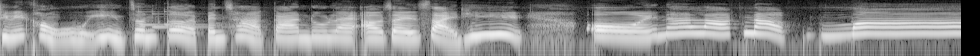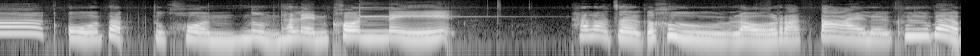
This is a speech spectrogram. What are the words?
ชีวิตของอูอิงจนเกิดเป็นฉากการดูแลเอาใจใส่ที่ โอ้ยน่ารักหนักมาก โอ้ยแบบทุกคนหนุ่มทะเลนคนนี้ ถ้าเราเจอก็คือเรารักตายเลยคือแบบ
